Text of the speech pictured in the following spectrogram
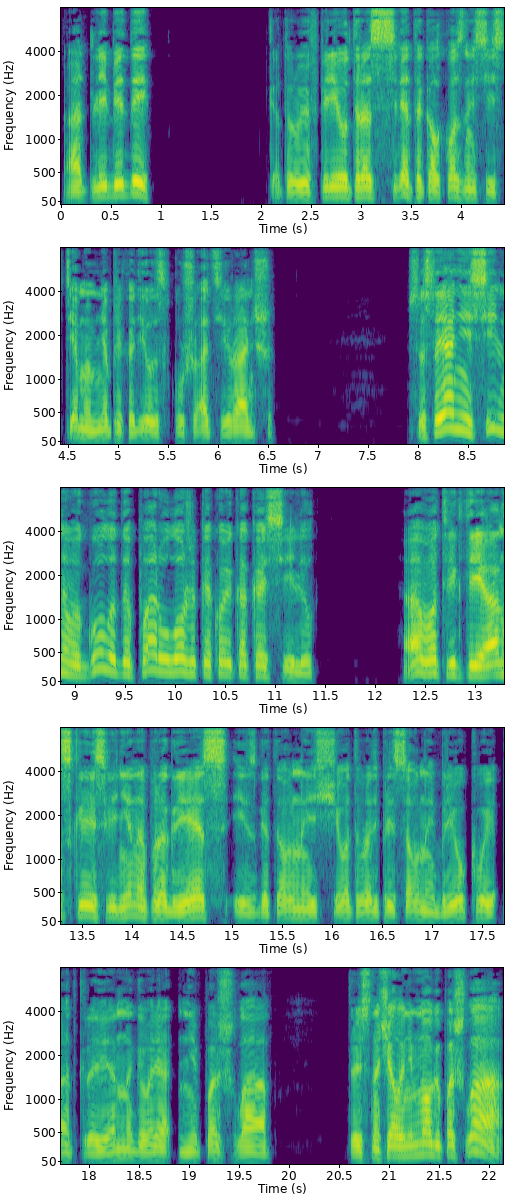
а от лебеды, которую в период рассвета колхозной системы мне приходилось вкушать и раньше. В состоянии сильного голода пару ложек я кое-как осилил, а вот викторианская свинина «Прогресс», изготовленная из чего-то вроде прессованной брюквы, откровенно говоря, не пошла. То есть сначала немного пошла,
